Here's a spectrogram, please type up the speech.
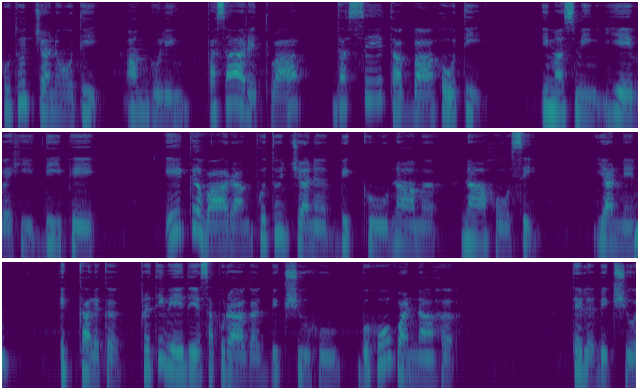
පුතුජනෝති අංගුලින් පසාරෙත්වා දස්සේ තබ්බා හෝති. ඉමස්මින් යේවහි දීපේ ඒක වාරං පුතුජන බික්ඛු නාම නාහෝසි යන්නෙන් එක් කලක ප්‍රතිවේදයේ සපුරාගත් භික්ෂූහු බොහෝ වන්නාහ. තෙල භික්ෂුව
